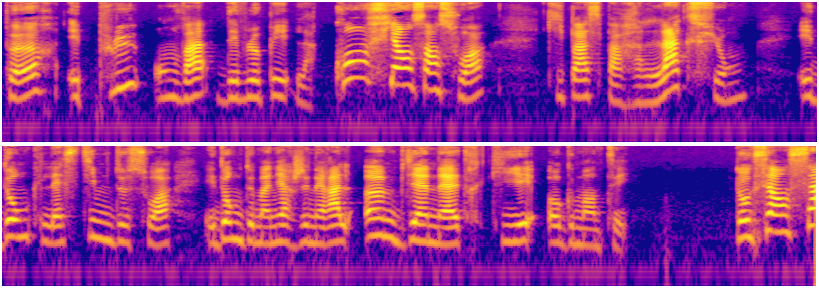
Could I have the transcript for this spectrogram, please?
peurs et plus on va développer la confiance en soi qui passe par l'action et donc l'estime de soi et donc de manière générale un bien-être qui est augmenté. Donc c'est en ça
